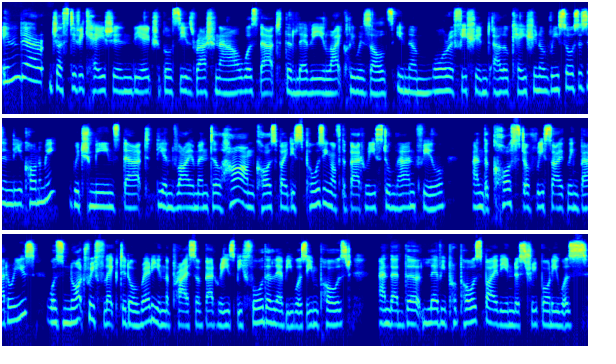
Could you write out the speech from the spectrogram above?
In their justification, the ACCC's rationale was that the levy likely results in a more efficient allocation of resources in the economy, which means that the environmental harm caused by disposing of the batteries to landfill and the cost of recycling batteries was not reflected already in the price of batteries before the levy was imposed and that the levy proposed by the industry body was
